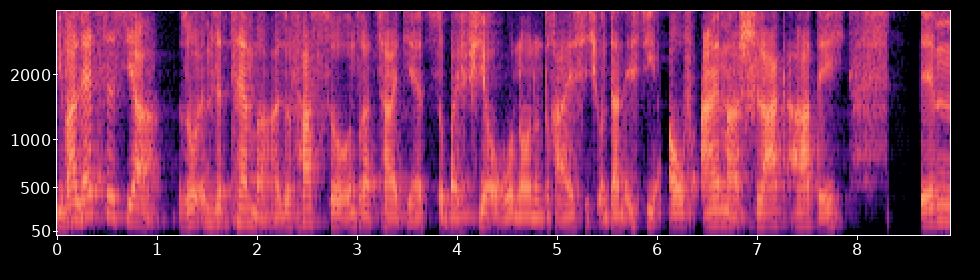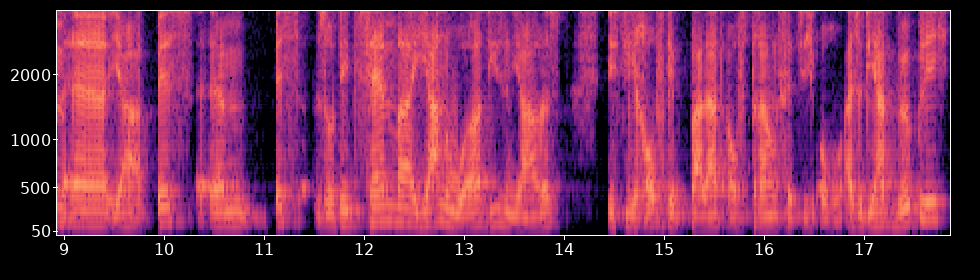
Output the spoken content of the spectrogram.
Die war letztes Jahr, so im September, also fast zu unserer Zeit jetzt, so bei 4,39 Euro. Und dann ist die auf einmal schlagartig im, äh, ja, bis, ähm, bis so Dezember, Januar diesen Jahres ist die raufgeballert auf 43 Euro. Also die hat wirklich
